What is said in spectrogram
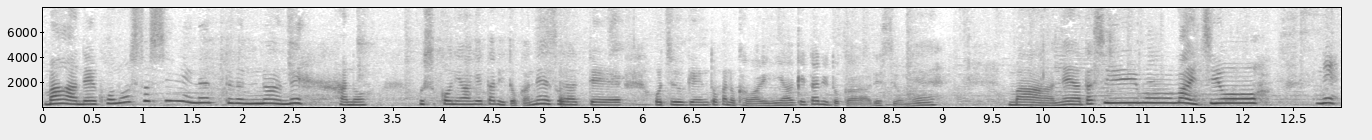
まあねこの年になってるのねあの息子にあげたりとかねそうやってお中元とかの代わりにあげたりとかですよね。まあね私もまあ一応ね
